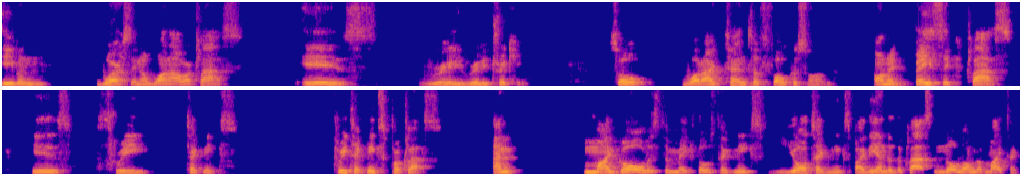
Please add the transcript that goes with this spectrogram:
even worse, in a one hour class is really, really tricky. So, what I tend to focus on on a basic class is three techniques, three techniques per class. And my goal is to make those techniques your techniques by the end of the class, no longer my techniques.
